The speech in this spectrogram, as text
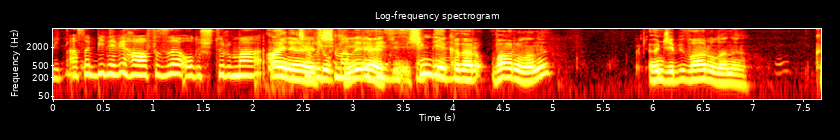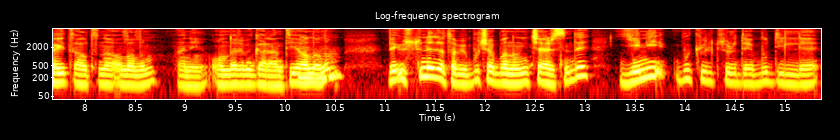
bir Aslında bir nevi hafıza oluşturma Aynen öyle çok iyi. çalışmaları Evet. dizisi. Şimdiye Evet. kadar var olanı önce bir var olanı kayıt altına alalım. Hani onları bir garantiye alalım. Ve üstüne de tabii bu çabanın içerisinde yeni bu kültürde, bu dille,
